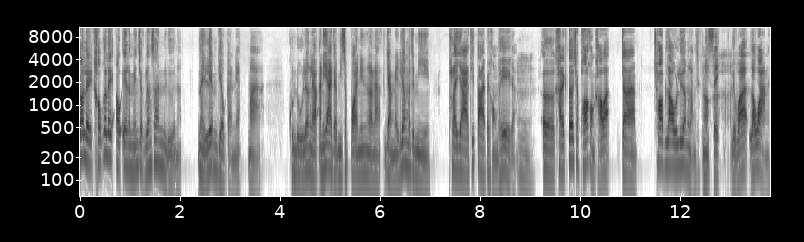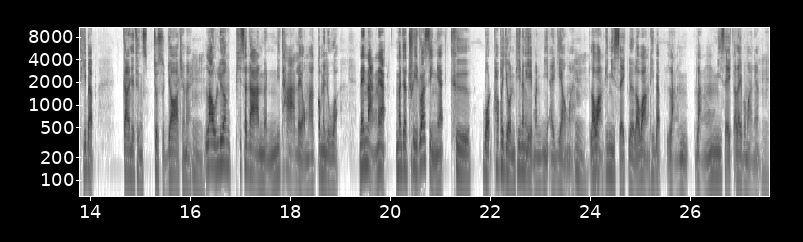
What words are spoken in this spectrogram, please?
ก็เลยเขาก็เลยเอา element จากเรื่องสั้นอื่นๆอะในเล่มเดียวกันเนี่ยมา คุณดูเรื่องแล้ว อันนี้อาจจะมี spoil นิดนึงแล้วนะอย่างในเรื่องมันจะมีภรรยาที่ตายไปของพระเอกอะอืมเออ character เฉพาะของเขาอะจะชอบเล่าเรื่องหลังจากมีอ่าเซ็กซ์อ่าหรือว่าระหว่างที่แบบกำลังจะถึงจุดสุดยอดใช่ไหมอืมเล่าเรื่องพิสดารเหมือนนิทานอะไรออกมาก็ไม่รู้อะในหนังเนี่ยมันจะ treat ว่าสิ่งเนี้ยคือ บทภาพยนตร์ที่นางเอกมันมีไอเดียออกมาอืมระหว่างที่มีเซ็กซ์หรือระหว่างที่แบบหลังหลังมีเซ็กซ์อะไรประมาณเนี้ยอืม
